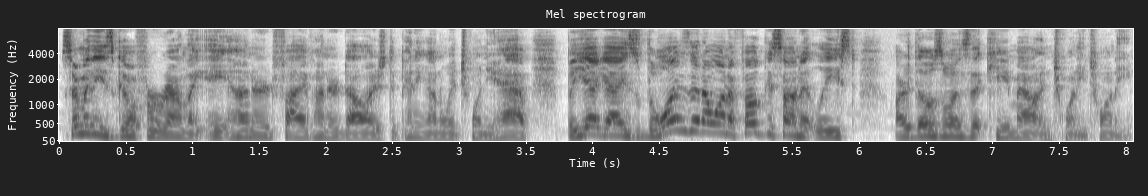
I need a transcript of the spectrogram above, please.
some of these go for around like $800, $500, depending on which one you have. But yeah, guys, guys, the ones that I want to focus on at least are those ones that came out in 2020.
